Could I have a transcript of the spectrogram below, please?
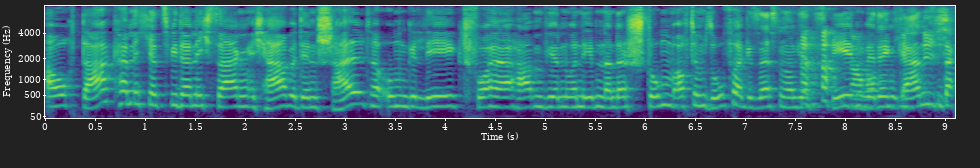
auch da kann ich jetzt wieder nicht sagen, ich habe den Schalter umgelegt. Vorher haben wir nur nebeneinander stumm auf dem Sofa gesessen und jetzt reden wir den ganzen nicht. Tag.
